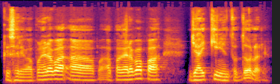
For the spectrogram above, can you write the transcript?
que se le va a poner a, pa- a- a pagar a papá, ya hay 500 dólares.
